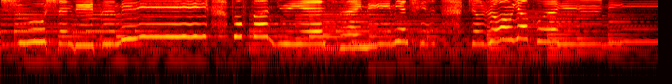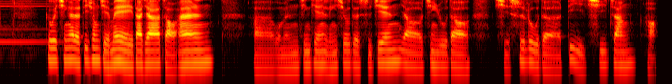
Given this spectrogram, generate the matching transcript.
属神的子民，不分语言，在你面前将荣各位亲爱的弟兄姐妹，大家早安。呃，我们今天灵修的时间要进入到启示录的第七章。好，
